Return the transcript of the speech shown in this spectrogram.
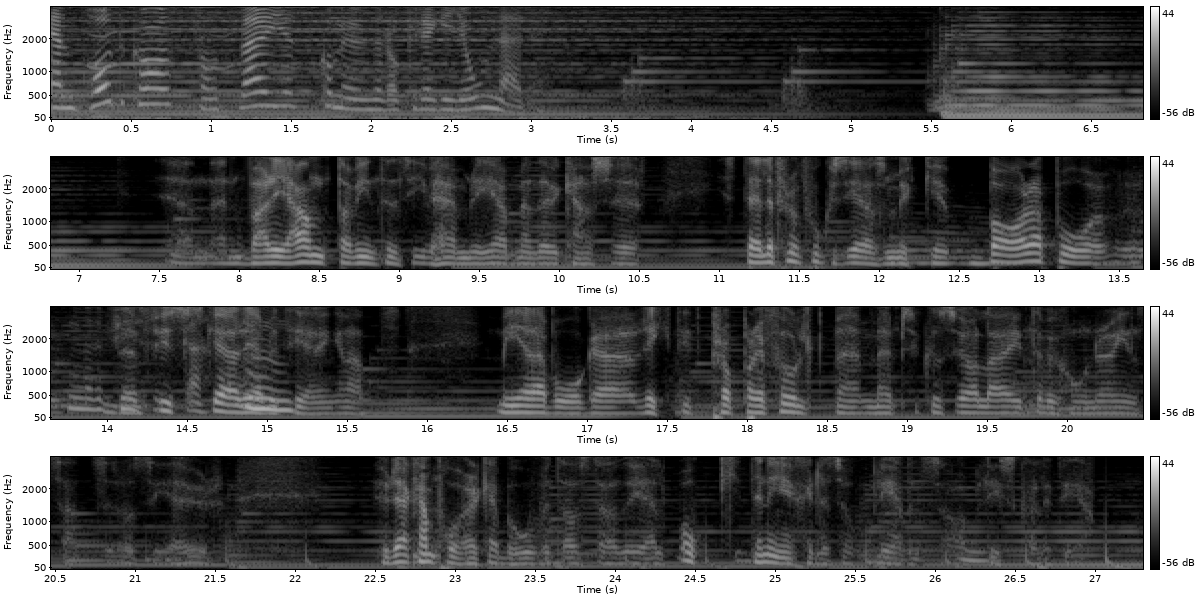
En podcast från Sveriges kommuner och regioner. En, en variant av intensiv hemrehab, men där vi kanske istället för att fokusera så mycket bara på eh, Men det den fysiska. fysiska Mm. rehabiliteringen, att mera våga riktigt proppa det fullt med, med psykosociala interventioner och insatser och se hur, hur det kan påverka behovet av stöd och hjälp och den enskildes upplevelse av Mm. livskvalitet.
